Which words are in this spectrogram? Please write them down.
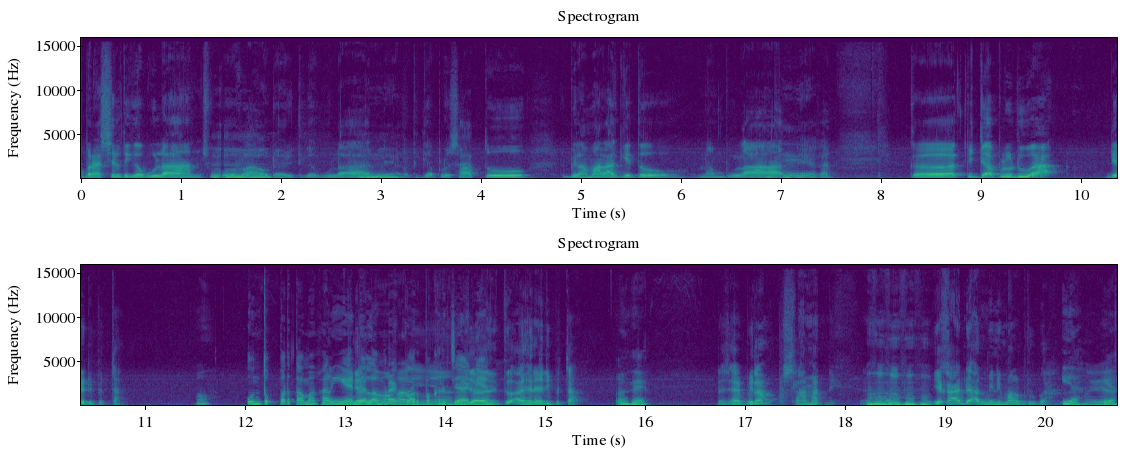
berhasil tiga bulan. Syukurlah udah di tiga bulan Mm. ya kan 31 lebih lama lagi tuh, enam bulan Oke. ya kan. Ke-32 dia dipecat. Untuk pertama kali ya Ya, dalam rekor kalinya. pekerjaannya. Dan itu akhirnya dipecat. Oke. Dan saya bilang selamat nih. Bilang, ya keadaan minimal berubah. Iya, Iya. iya.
